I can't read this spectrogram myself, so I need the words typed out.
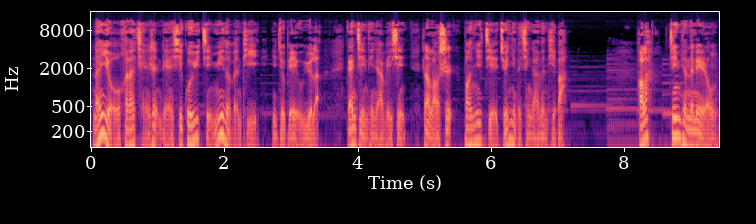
男友和他前任联系过于紧密的问题，你就别犹豫了，赶紧添加微信，让老师帮你解决你的情感问题吧。好了，今天的内容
